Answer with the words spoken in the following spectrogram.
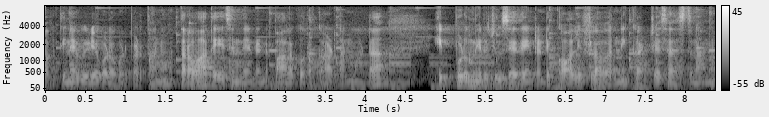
అవి తినే వీడియో కూడా ఒకటి పెడతాను. తర్వాత వేసింది ఏంటంటే పాలకూర కాడలు అనమాట ఇప్పుడు మీరు చూసేది ఏంటంటే కాలీఫ్లవర్ని కట్ చేసేస్తున్నాను.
